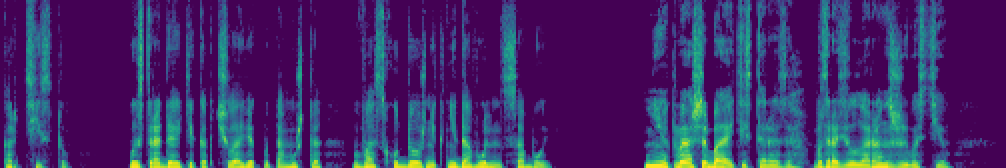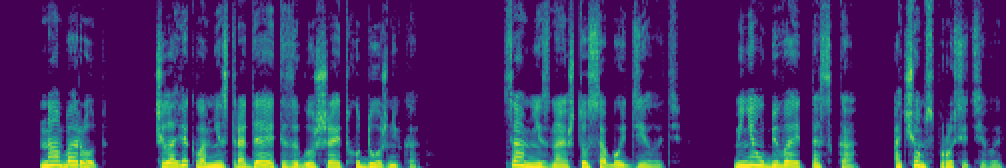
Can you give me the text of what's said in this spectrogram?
к артисту. Вы страдаете как человек, потому что вас художник недоволен собой». «Нет, вы ошибаетесь, Тереза», — возразил Лоран с живостью. «Наоборот, человек во мне страдает и заглушает художника. Сам не знаю, что с собой делать. Меня убивает тоска. О чем спросите вы?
